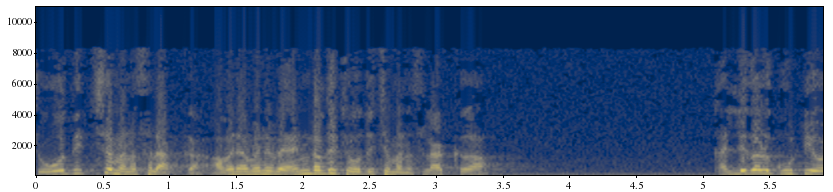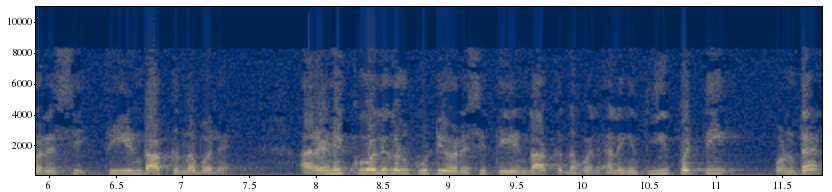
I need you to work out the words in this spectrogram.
ചോദിച്ച് മനസ്സിലാക്കുക. അവനവന് വേണ്ടത് ചോദിച്ച് മനസ്സിലാക്കുക. കല്ലുകൾ കൂട്ടി ഒരശി തീയുണ്ടാക്കുന്ന പോലെ. അരണിക്കോലുകൾ കൂട്ടി ഒരശി തീയുണ്ടാക്കുന്ന പോലെ. അല്ലെങ്കിൽ തീപ്പെട്ടി കൊണ്ട്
